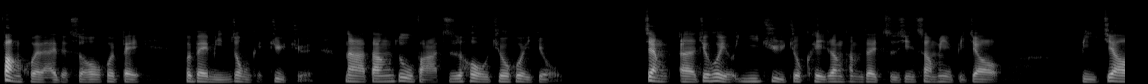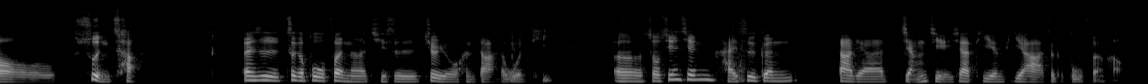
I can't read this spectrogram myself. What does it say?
放回来的时候会被会被民众给拒绝。那当入法之后，就会有这样呃，就会有依据，就可以让他们在执行上面比较。比较顺畅，但是这个部分呢，其实就有很大的问题。呃，首先先还是跟大家讲解一下 TNPR 这个部分。好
